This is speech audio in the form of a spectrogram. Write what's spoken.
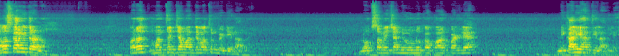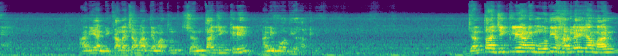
नमस्कार मित्रांनो. परत मंथनच्या माध्यमातून भेटीला आलोय लोकसभेच्या निवडणुका पार पडल्या निकाली हाती लागले. आणि या निकालाच्या माध्यमातून जनता जिंकली आणि मोदी हरले. जनता जिंकली आणि मोदी हरले या मान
